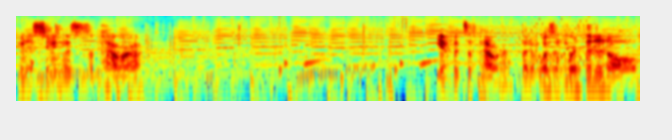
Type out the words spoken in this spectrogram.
even assuming this is a power-up. Yep, it's a power-up, but it wasn't worth it at all.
